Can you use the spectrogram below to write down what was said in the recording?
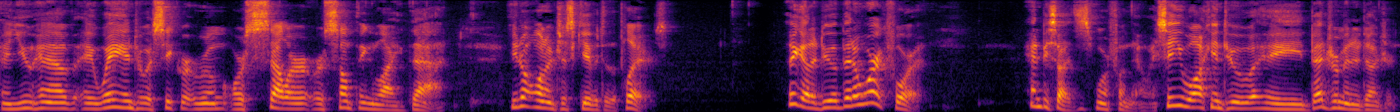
and you have a way into a secret room or cellar or something like that, you don't want to just give it to the players. They got to do a bit of work for it. And besides, it's more fun that way. Say you walk into a bedroom in a dungeon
